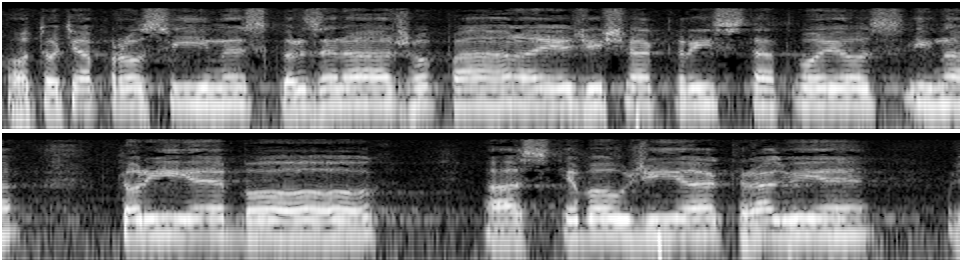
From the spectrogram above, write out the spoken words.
O to ťa prosíme skrze nášho Pána Ježiša Krista, Tvojho Syna, ktorý je Boh a s Tebou žije a kráľuje v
